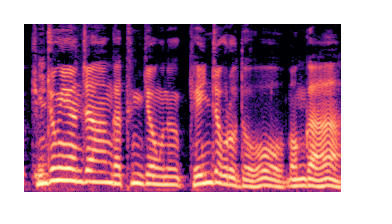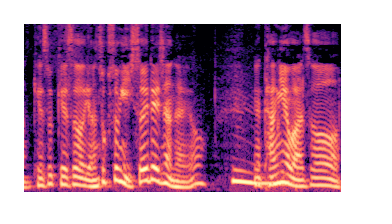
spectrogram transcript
그 김종인 위원장 같은 경우는 개인적으로도 뭔가 계속해서 연속성이 있어야 되잖아요. 음. 당에 와서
